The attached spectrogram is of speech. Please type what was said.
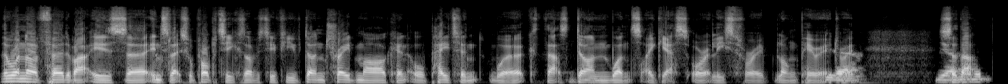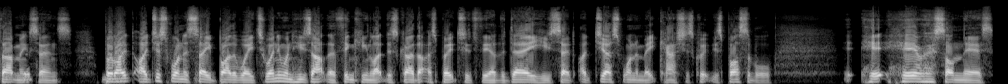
The one I've heard about is uh, intellectual property, because obviously, if you've done trademark and or patent work, that's done once, I guess, or at least for a long period, yeah. right? Yeah, so that that makes sense. But I, I just want to say, by the way, to anyone who's out there thinking like this guy that I spoke to the other day, who said, "I just want to make cash as quickly as possible." hear, hear us on this.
